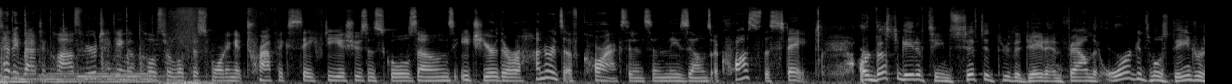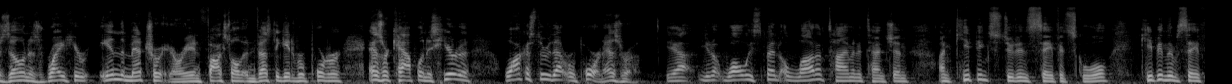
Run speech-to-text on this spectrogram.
Heading back to class, we are taking a closer look this morning at traffic safety issues in school zones. Each year, there are hundreds of car accidents in these zones across the state. Our investigative team sifted through the data and found that Oregon's most dangerous zone is right here in the metro area. And Fox 12 investigative reporter Ezra Kaplan is here to walk us through that report. Ezra. Yeah, you know, while we spend a lot of time and attention on keeping students safe at school, keeping them safe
